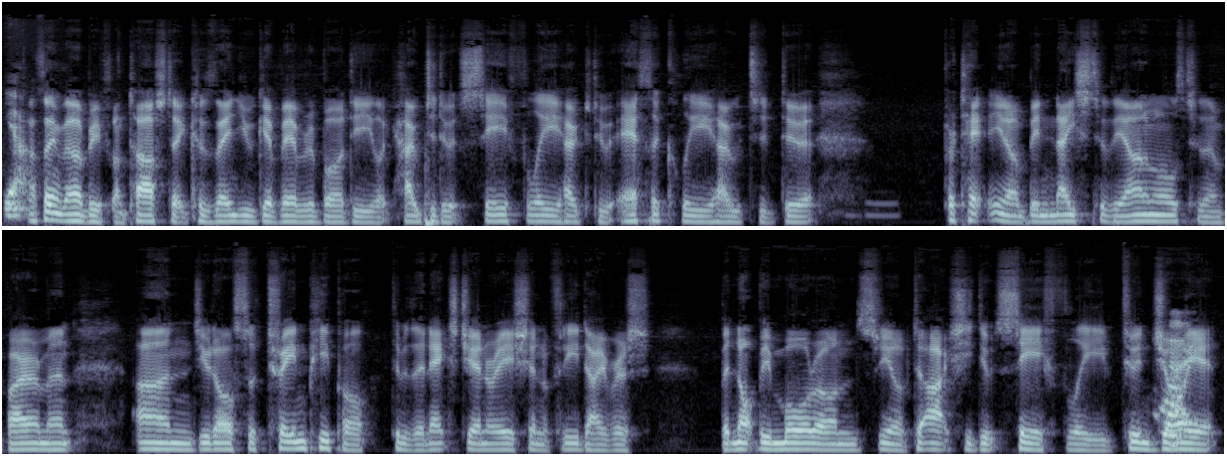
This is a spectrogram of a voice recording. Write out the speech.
yeah. I think that'd be fantastic because then you give everybody like how to do it safely, how to do it ethically, how to do it protect, you know, be nice to the animals, to the environment, and you'd also train people to be the next generation of free divers but not be morons, you know, to actually do it safely, to enjoy it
